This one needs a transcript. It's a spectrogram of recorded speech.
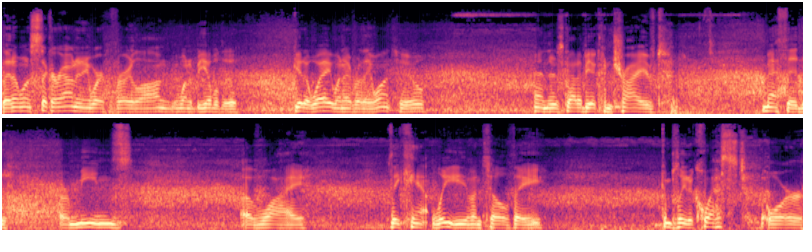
they don't want to stick around anywhere for very long. They want to be able to get away whenever they want to. And there's got to be a contrived method or means of why they can't leave until they complete a quest or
